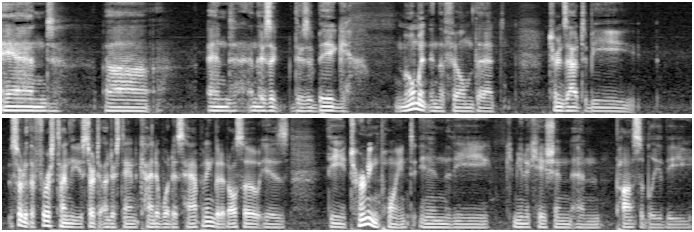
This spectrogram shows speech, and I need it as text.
and uh and and there's a there's a big moment in the film that turns out to be sort of the first time that you start to understand kind of what is happening but it also is the turning point in the communication and possibly the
